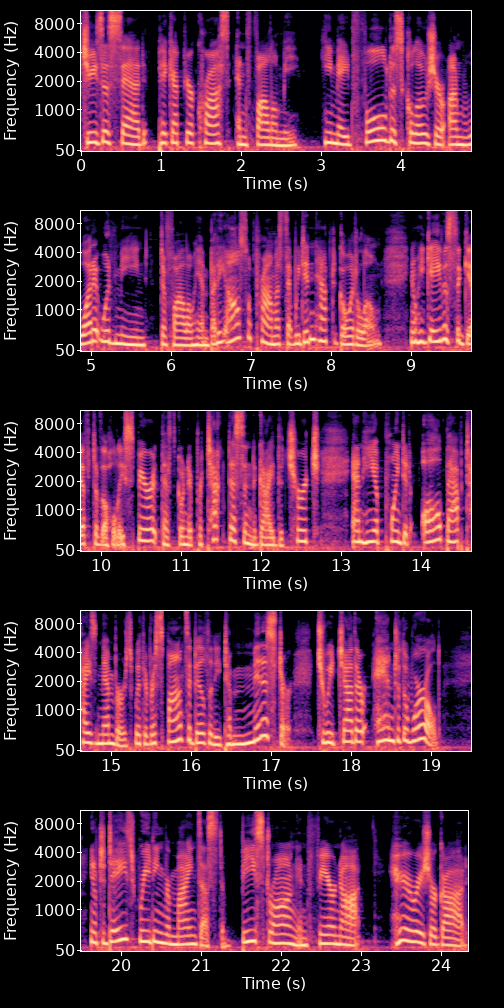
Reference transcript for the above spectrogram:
Jesus said, Pick up your cross and follow me. He made full disclosure on what it would mean to follow him, but he also promised that we didn't have to go it alone. You know, he gave us the gift of the Holy Spirit that's going to protect us and to guide the church, and he appointed all baptized members with a responsibility to minister to each other and to the world. You know, today's reading reminds us to be strong and fear not. Here is your God.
